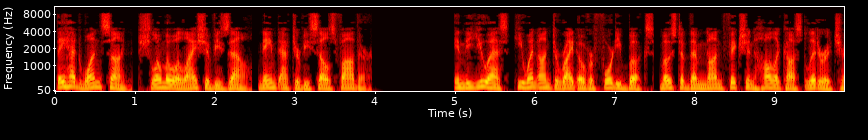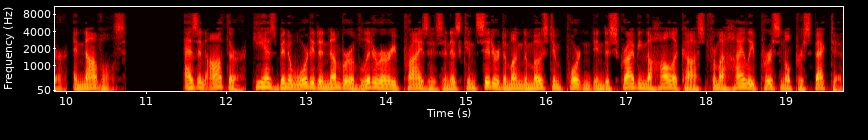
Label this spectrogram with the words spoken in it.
They had one son, Shlomo Elisha Wiesel, named after Wiesel's father. In the U.S., he went on to write over 40 books, most of them non-fiction Holocaust literature, and novels. As an author, he has been awarded a number of literary prizes and is considered among the most important in describing the Holocaust from a highly personal perspective.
